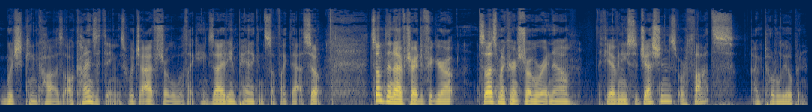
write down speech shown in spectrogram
which can cause all kinds of things, which I've struggled with, like anxiety and panic and stuff like that. So, something I've tried to figure out. So that's my current struggle right now. If you have any suggestions or thoughts, I'm totally open.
